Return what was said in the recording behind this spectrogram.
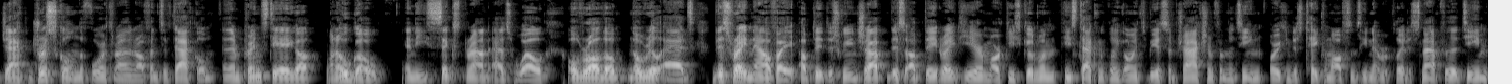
Jack Driscoll in the fourth round at offensive tackle, and then Prince Tega Wanogho in the sixth round as well. Overall, though, no real ads. This right now, if I update the screenshot, this update right here, Marquise Goodwin, he's technically going to be a subtraction from the team, or you can just take him off since he never played a snap for the team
